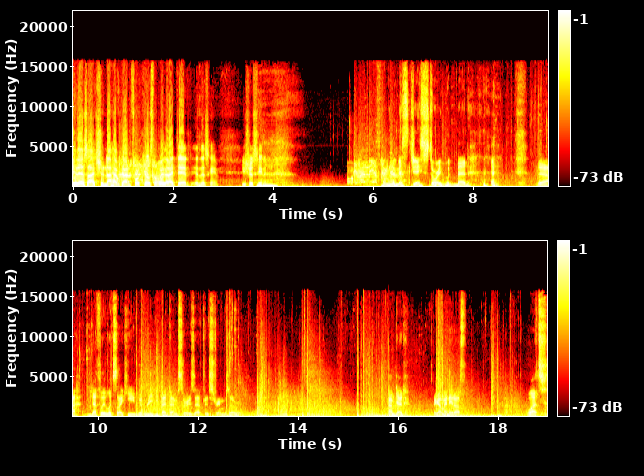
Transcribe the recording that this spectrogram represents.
It is. I should not have gotten four kills the way that I did in this game. You should have seen it. I'm gonna miss Jay's storybook bed. yeah, definitely looks like he would read you bedtime stories after his stream was over. I'm dead. I got my nade off. What?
